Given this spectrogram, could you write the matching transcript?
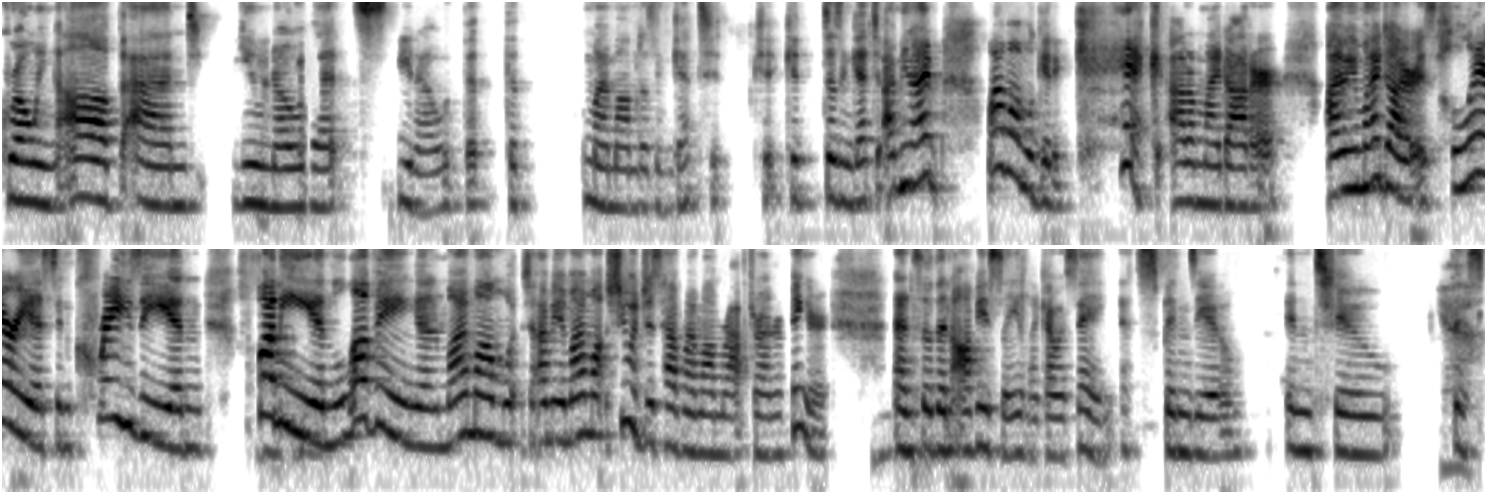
growing up and you know that you know that that my mom doesn't get to doesn't get to i mean i my mom will get a kick out of my daughter i mean my daughter is hilarious and crazy and funny mm-hmm. and loving and my mom would i mean my mom she would just have my mom wrapped around her finger mm-hmm. and so then obviously like i was saying it spins you into yeah. this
